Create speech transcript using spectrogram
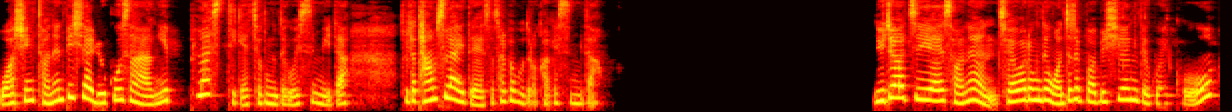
워싱턴은 PCR 요구 사항이 플라스틱에 적용되고 있습니다. 둘 다 다음 슬라이드에서 살펴보도록 하겠습니다. 뉴저지에서는 재활용된 원자재법이 시행되고 있고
